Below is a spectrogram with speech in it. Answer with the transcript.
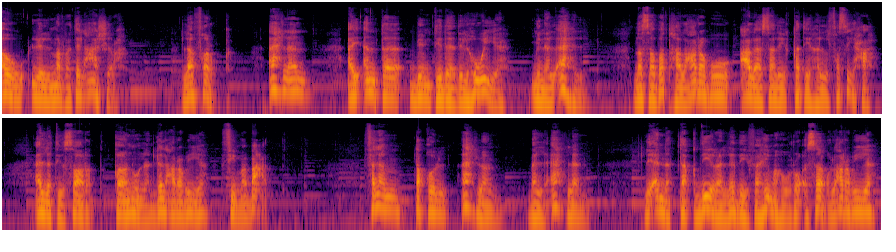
أو للمرة العاشرة. لا فرق. أهلا أي أنت بامتداد الهوية من الأهل. نصبتها العرب على سليقتها الفصيحة التي صارت قانونا للعربية فيما بعد. فلم تقل أهلا بل أهلا لأن التقدير الذي فهمه رؤساء العربية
